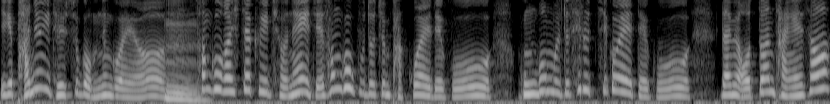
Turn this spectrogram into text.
이게 반영이 될 수가 없는 거예요. 음. 선거가 시작하기 전에 이제 선거구도 좀 바꿔야 되고 공보물도 새로 찍어야 되고 그다음에 어떤 당에서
